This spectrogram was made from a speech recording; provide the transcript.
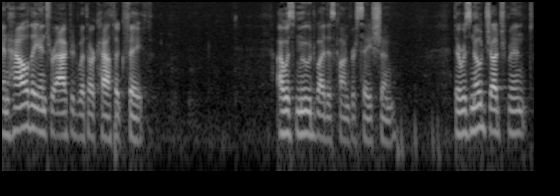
and how they interacted with our Catholic faith. I was moved by this conversation. There was no judgment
